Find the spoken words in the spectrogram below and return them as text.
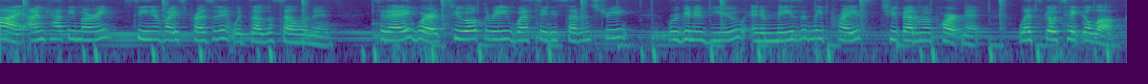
Hi, I'm Kathy Murray, Senior Vice President with Douglas Elliman. Today we're at 203 West 87th Street. We're going to view an amazingly priced two-bedroom apartment. Let's go take a look.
